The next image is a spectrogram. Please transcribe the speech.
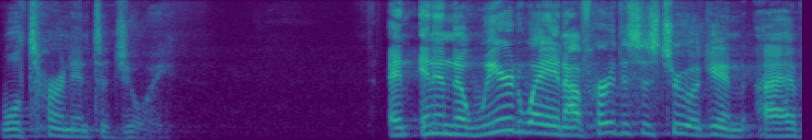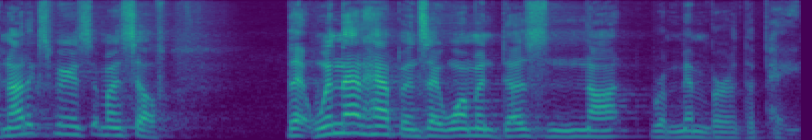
will turn into joy. And, and in a weird way, and I've heard this is true again, I have not experienced it myself, that when that happens, a woman does not remember the pain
